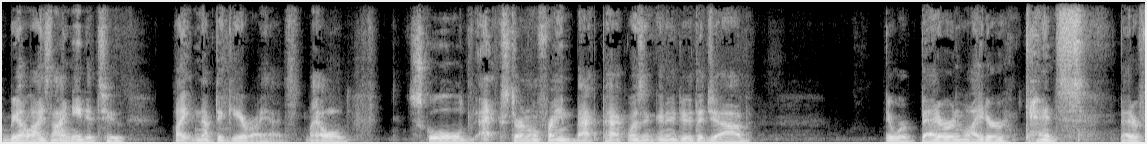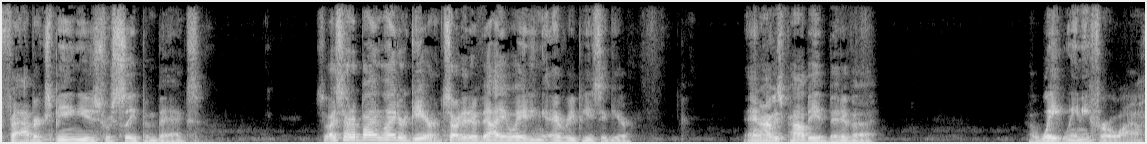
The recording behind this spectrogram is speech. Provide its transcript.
realized I needed to lighten up the gear I had. My old school external frame backpack wasn't going to do the job. There were better and lighter tents, better fabrics being used for sleeping bags. So I started buying lighter gear and started evaluating every piece of gear. And I was probably a bit of a a weight weenie for a while,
